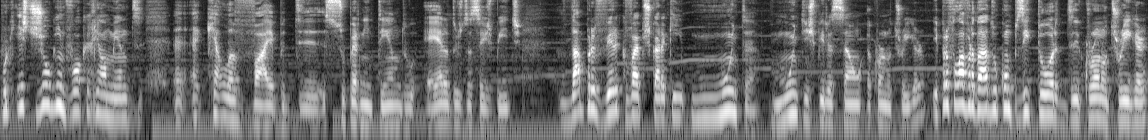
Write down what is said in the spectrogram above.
porque este jogo invoca realmente uh, aquela vibe de Super Nintendo, era dos 16 bits, dá para ver que vai buscar aqui muita, muita inspiração a Chrono Trigger. E para falar a verdade, o compositor de Chrono Trigger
